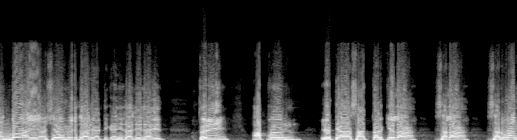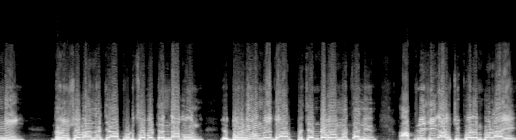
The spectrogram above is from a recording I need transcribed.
अनुभव आहे असे उमेदवार या ठिकाणी झालेले आहेत. तरी आपण येत्या सात तारखेला सला सर्वांनी धनुष्यबाणाच्या पुढचं बटन दाबून हे दोन्ही उमेदवार प्रचंड बहुमताने आपली जी गावची परंपरा आहे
